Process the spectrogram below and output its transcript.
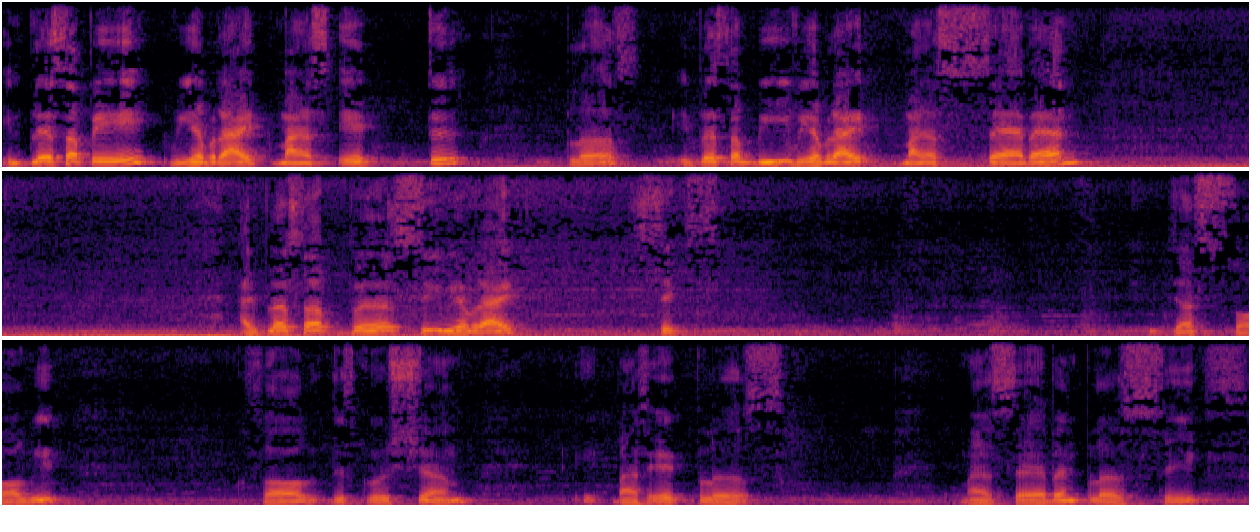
In place of a we have write minus 8 plus. In place of b we have write minus 7 and plus of uh, c we have write 6 just solve it. Solve this question minus 8 plus minus 7 plus 6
